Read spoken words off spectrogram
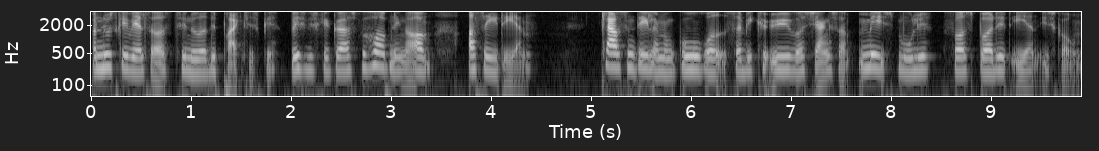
Og nu skal vi altså også til noget af det praktiske, hvis vi skal gøre os forhåbninger om at se æren. Clausen deler nogle gode råd, så vi kan øge vores chancer mest muligt for at spotte et æren i skoven.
